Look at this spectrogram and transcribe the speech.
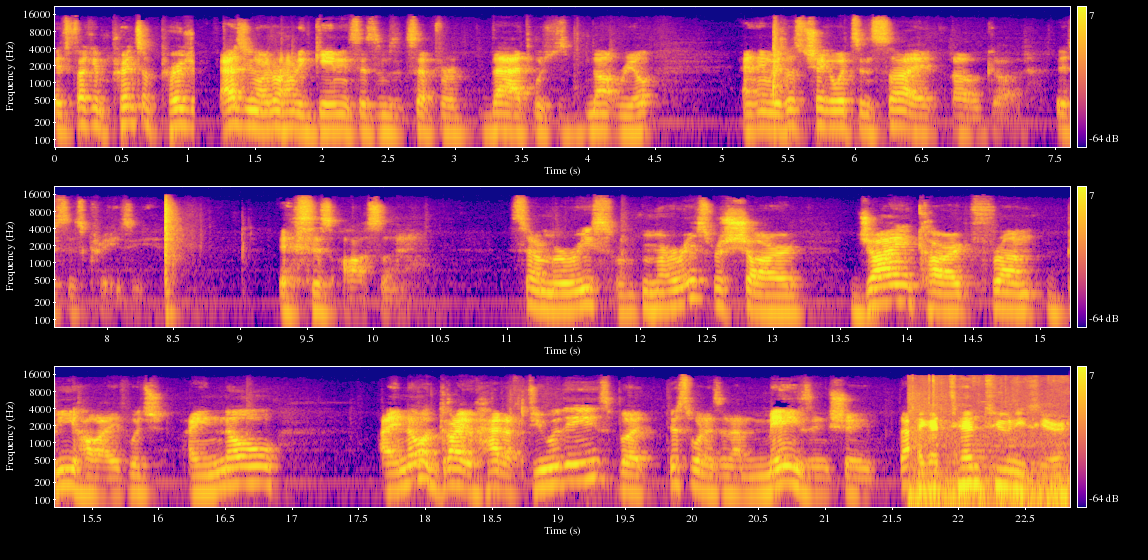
It's fucking Prince of Persia. As you know, I don't have any gaming systems except for that, which is not real. And anyways, let's check out what's inside. Oh god, this is crazy. This is awesome. So Maurice Maurice Richard giant card from Beehive, which I know I know a guy who had a few of these, but this one is an amazing shape. I got 10 toonies here.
